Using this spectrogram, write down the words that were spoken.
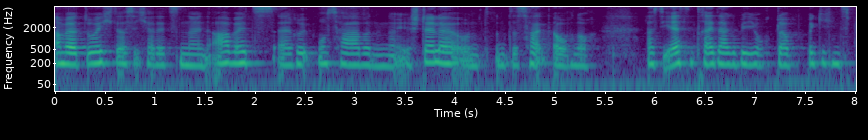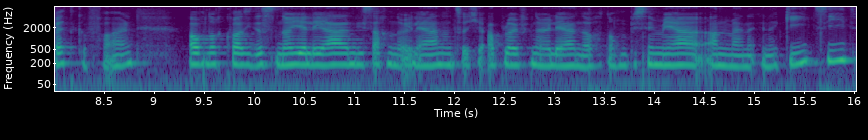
Aber dadurch, dass ich halt jetzt einen neuen Arbeitsrhythmus habe, eine neue Stelle und, und das halt auch noch, also die ersten drei Tage bin ich auch, glaube ich, wirklich ins Bett gefallen. Auch noch quasi das neue Lernen, die Sachen neu lernen und solche Abläufe neu lernen, auch noch ein bisschen mehr an meine Energie zieht,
